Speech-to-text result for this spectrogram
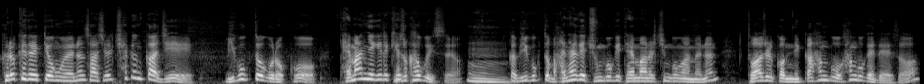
그렇게 될 경우에는 사실 최근까지 미국도 그렇고 대만 얘기를 계속 하고 있어요. 음. 그러니까 미국도 만약에 중국이 대만을 침공하면은 도와줄 겁니까? 한국 한국에 대해서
